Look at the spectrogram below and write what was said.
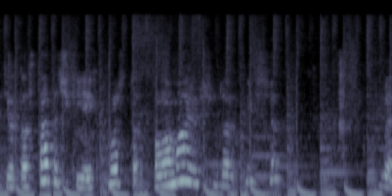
Эти вот остаточки, я их просто поломаю сюда и все. Да.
